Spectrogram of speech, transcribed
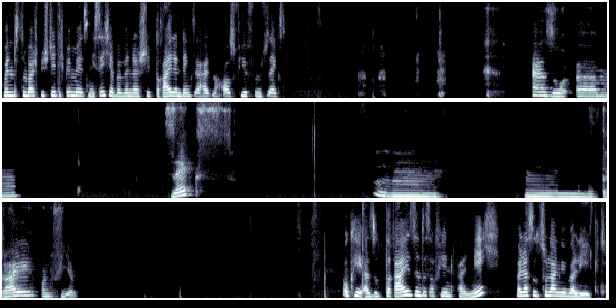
Wenn es zum Beispiel steht, ich bin mir jetzt nicht sicher, aber wenn da steht drei, dann denkst du halt noch aus vier, fünf, sechs. also, ähm, sechs, ähm, mm, drei und vier. Okay, also drei sind es auf jeden Fall nicht, weil das so zu lange überlegt.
